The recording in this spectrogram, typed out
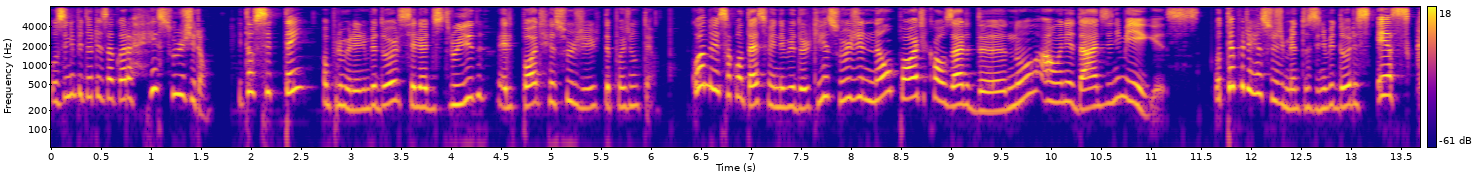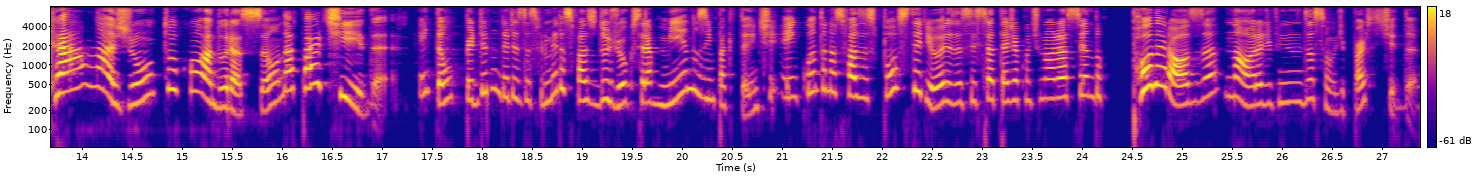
os inibidores agora ressurgirão. Então, se tem o primeiro inibidor, se ele é destruído, ele pode ressurgir depois de um tempo. Quando isso acontece, o inibidor que ressurge não pode causar dano a unidades inimigas. O tempo de ressurgimento dos inibidores escala junto com a duração da partida. Então, perder um deles das primeiras fases do jogo será menos impactante, enquanto nas fases posteriores essa estratégia continuará sendo poderosa na hora de finalização de partida.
